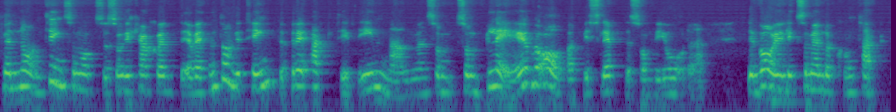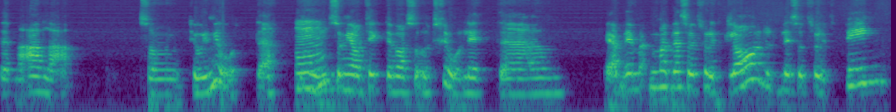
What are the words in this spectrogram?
Men någonting som också, som vi kanske inte, jag vet inte om vi tänkte på det aktivt innan, men som, som blev av att vi släppte som vi gjorde. Det var ju liksom ändå kontakten med alla som tog emot det. Mm. Som jag tyckte var så otroligt, eh, ja, man blev så otroligt glad, det blev så otroligt fint.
